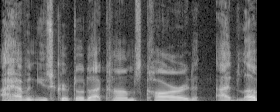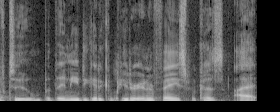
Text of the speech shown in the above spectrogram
I haven't used Crypto.com's card. I'd love to, but they need to get a computer interface because I,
